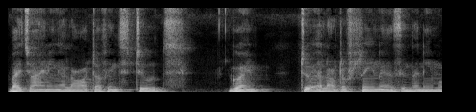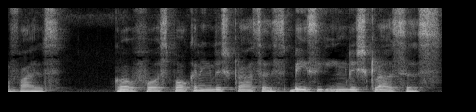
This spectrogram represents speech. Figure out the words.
by joining a lot of institutes, going to a lot of trainers in the name of IELTS. Go for spoken English classes, basic English classes.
